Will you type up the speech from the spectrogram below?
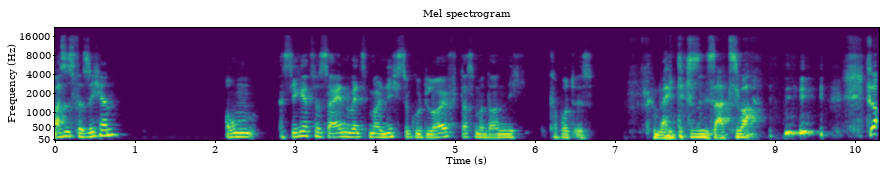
Was ist Versichern? Um sicher zu sein, wenn es mal nicht so gut läuft, dass man dann nicht kaputt ist. Weil das ein Satz war. so,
